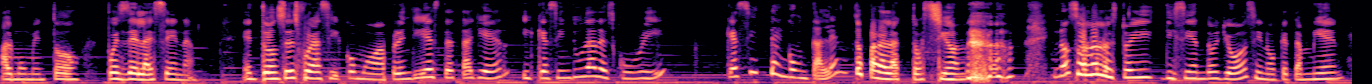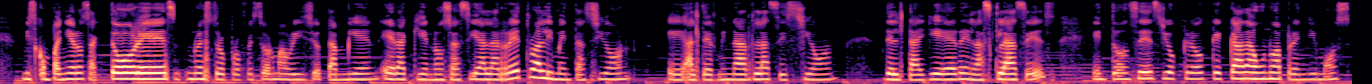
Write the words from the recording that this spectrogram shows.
al momento pues, de la escena. Entonces fue así como aprendí este taller y que sin duda descubrí que sí tengo un talento para la actuación. no solo lo estoy diciendo yo, sino que también mis compañeros actores, nuestro profesor Mauricio también era quien nos hacía la retroalimentación eh, al terminar la sesión del taller en las clases. Entonces yo creo que cada uno aprendimos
